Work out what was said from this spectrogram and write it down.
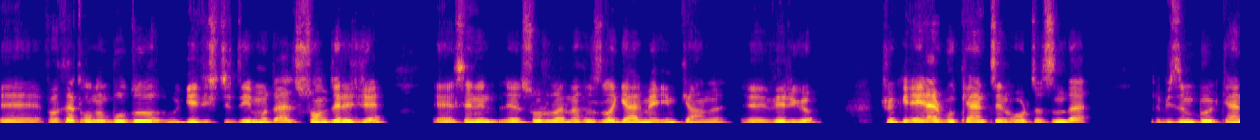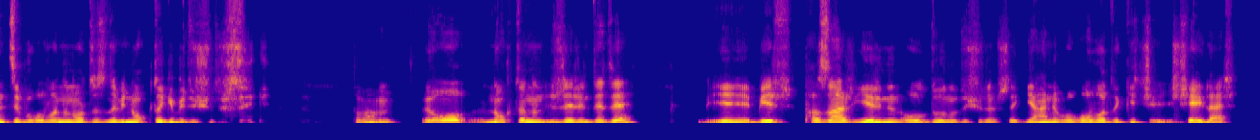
E, fakat onun bulduğu, geliştirdiği model son derece e, senin e, sorularına hızla gelme imkanı e, veriyor. Çünkü eğer bu kentin ortasında, bizim bu kenti bu ovanın ortasında bir nokta gibi düşünürsek, tamam mı? Ve o noktanın üzerinde de e, bir pazar yerinin olduğunu düşünürsek, yani o ovadaki şeyler,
